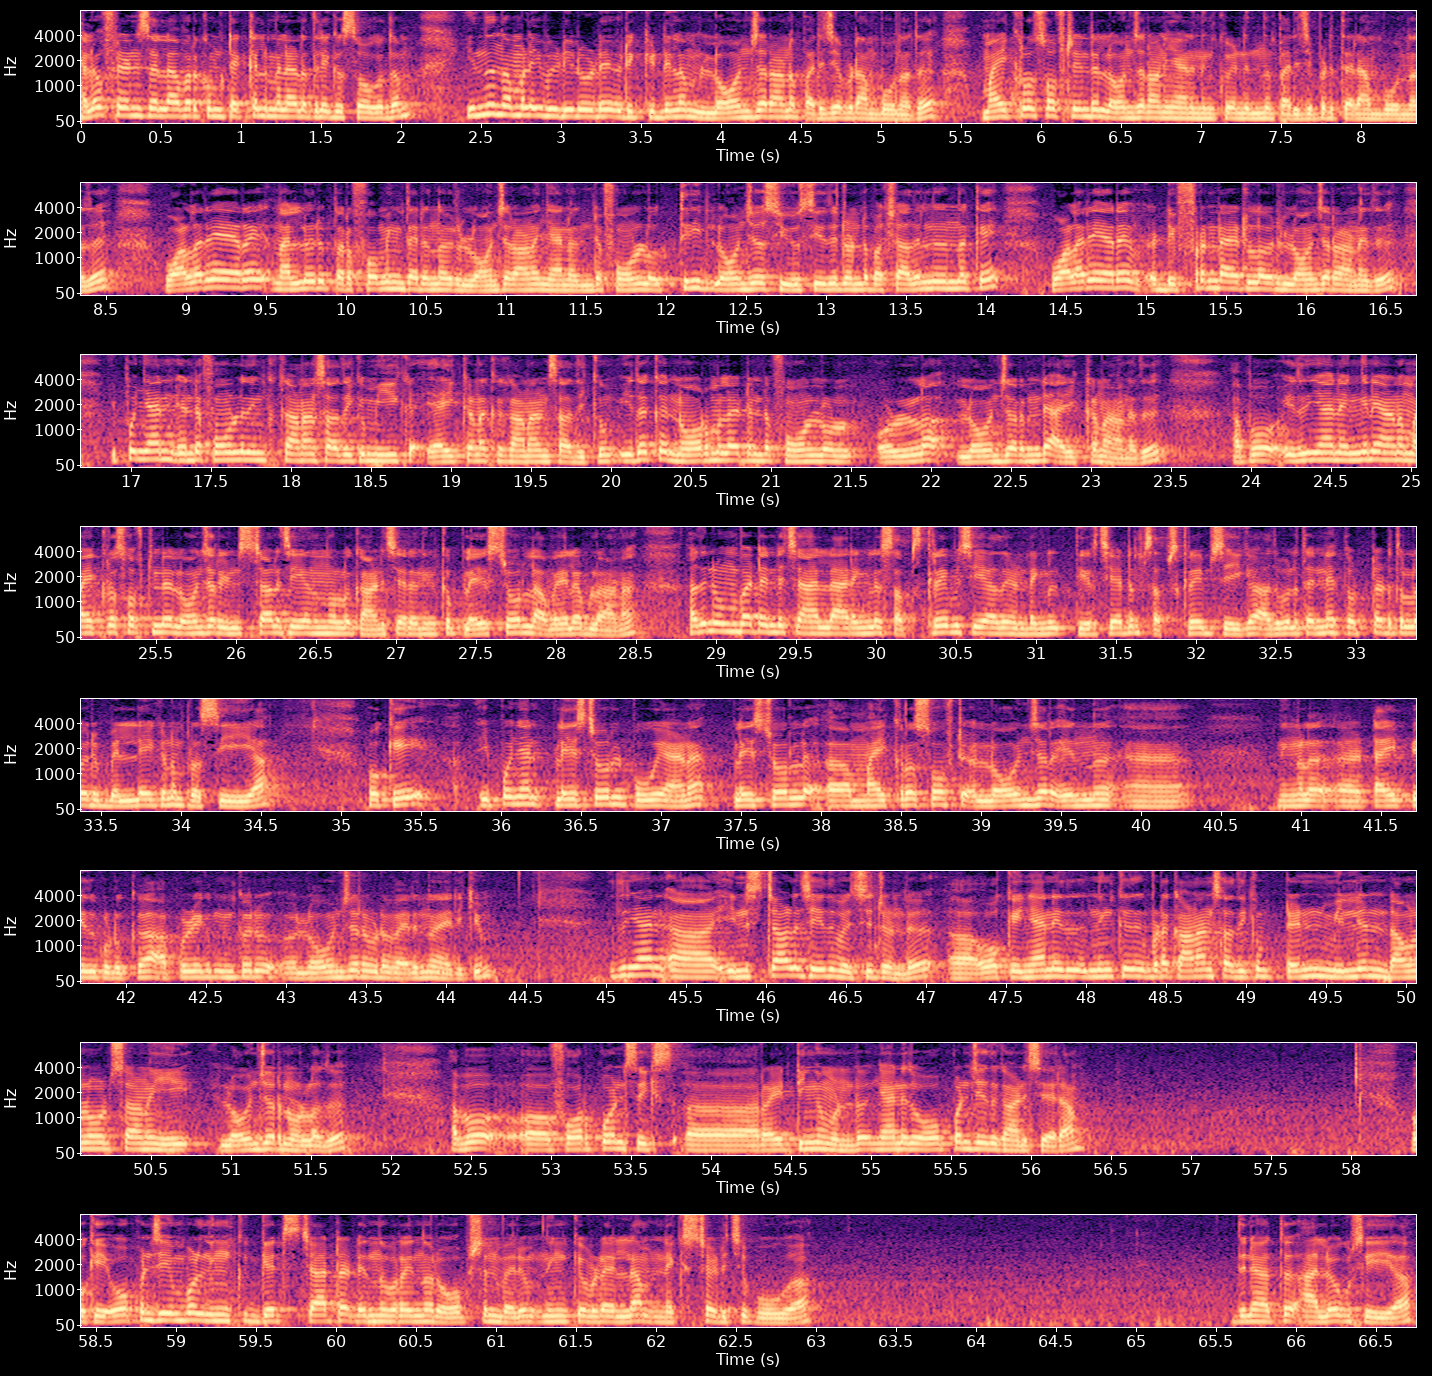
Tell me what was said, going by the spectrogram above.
Hello friends എല്ലാവർക്കും ടെക്കൽ മലയാളത്തിലേക്ക് സ്വാഗതം. ഇന്ന് നമ്മൾ ഈ വീഡിയോയിലൂടെ ഒരു കിടിലം ലോഞ്ചറാണ് പരിചയപ്പെടാൻ പോകുന്നത്. മൈക്രോസോഫ്റ്റിന്റെ ലോഞ്ചറാണ് ഞാൻ നിങ്ങൾക്ക് വേണ്ടി ഇന്ന് പരിചയപ്പെടുത്തി തരാൻ പോകുന്നത്. വളരെയേറെ നല്ലൊരു പെർഫോമിംഗ് തരുന്ന ഒരു ലോഞ്ചറാണ് ഞാൻ എന്റെ ഫോണിൽ ഒത്തിരി ലോഞ്ചേഴ്സ് യൂസ് ചെയ്തിട്ടുണ്ട്. പക്ഷേ അതിൽ നിന്നൊക്കെ വളരെയേറെ ഡിഫറെന്റ് ആയിട്ടുള്ള ഒരു ലോഞ്ചറാണിത് ഇപ്പോൾ ഞാൻ എന്റെ ഫോണിൽ നിങ്ങൾക്ക് കാണാൻ സാധിക്കും. ഈ ഐക്കണൊക്കെ കാണാൻ സാധിക്കും. ഇതൊക്കെ നോർമലായിട്ട് എന്റെ ഫോണിൽ ഉള്ള ലോഞ്ചറിന്റെ ഐക്കണാണിത് അപ്പോൾ ഇത് ഞാൻ എങ്ങനെയാണ് മൈക്രോസോഫ്റ്റിന്റെ ലോഞ്ചർ ഇൻസ്റ്റാൾ ചെയ്യുന്നതെന്നുള്ളത് കാണിച്ചു തരാം. നിങ്ങൾക്ക് പ്ലേ സ്റ്റോറിൽ അവൈലബിൾ ആണ്. അതിന് മുമ്പായിട്ട് എന്റെ ചാനൽ ആരെങ്കിലും സബ്സ്ക്രൈബ് ചെയ്യാതെ ഉണ്ടെങ്കിൽ തീർച്ചയായിട്ടും സബ്സ്ക്രൈബ് ചെയ്യുക. അതുപോലെ തന്നെ തൊട്ടടുത്തുള്ള ഒരു ബെല്ലൈക്കണും പ്രസ് ചെയ്യുക. ഓക്കെ ഇപ്പോൾ ഞാൻ പ്ലേ സ്റ്റോറിൽ പോവുകയാണ്. പ്ലേ സ്റ്റോറിൽ മൈക്രോസോഫ്റ്റ് ലോഞ്ചർ എന്ന് നിങ്ങൾ ടൈപ്പ് ചെയ്ത് കൊടുക്കുക. അപ്പോഴേക്കും നിങ്ങൾക്കൊരു ലോഞ്ചർ ഇവിടെ വരുന്നതായിരിക്കും. ഇത് ഞാൻ ഇൻസ്റ്റാൾ ചെയ്ത് വെച്ചിട്ടുണ്ട്. ഓക്കെ ഞാനിത് നിങ്ങൾക്ക് ഇവിടെ കാണാൻ സാധിക്കും. ടെൻ മില്യൺ ഡൗൺലോഡ്സാണ് ഈ ലോഞ്ചറിനുള്ളത് അപ്പോൾ ഫോർ പോയിന്റ് സിക്സ് റേറ്റിംഗും ഉണ്ട്. ഞാനിത് ഓപ്പൺ ചെയ്ത് കാണിച്ചു തരാം. ഓക്കെ ഓപ്പൺ ചെയ്യുമ്പോൾ നിങ്ങൾക്ക് ഗെറ്റ് സ്റ്റാർട്ടഡ് എന്ന് പറയുന്ന ഒരു ഓപ്ഷൻ വരും. നിങ്ങൾക്ക് ഇവിടെ എല്ലാം നെക്സ്റ്റ് അടിച്ച് പോവുക. ഇതിനകത്ത് അലോഗ് ചെയ്യുക.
